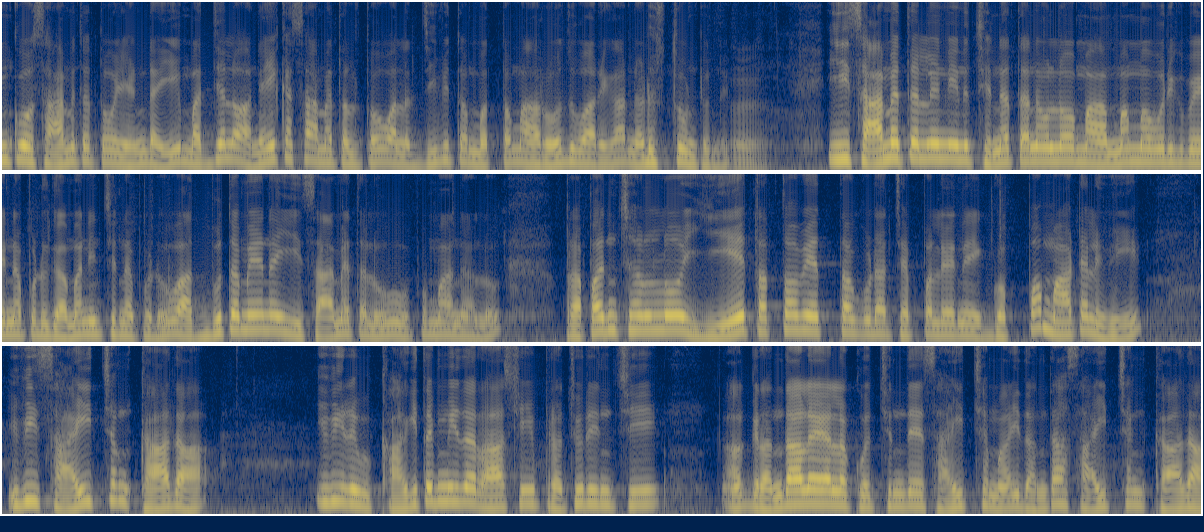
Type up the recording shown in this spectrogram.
ఇంకో సామెతతో ఎండయి మధ్యలో అనేక సామెతలతో వాళ్ళ జీవితం మొత్తం ఆ రోజువారీగా నడుస్తూ ఉంటుంది. ఈ సామెతల్ని నేను చిన్నతనంలో మా అమ్మమ్మ ఊరికి పోయినప్పుడు గమనించినప్పుడు అద్భుతమైన ఈ సామెతలు ఉపమానాలు ప్రపంచంలో ఏ తత్వవేత్త కూడా చెప్పలేని గొప్ప మాటలు ఇవి ఇవి సాహిత్యం కాదా? ఇవి కాగితం మీద రాసి ప్రచురించి గ్రంథాలయాలకు వచ్చిందే సాహిత్యమా? ఇదంతా సాహిత్యం కాదా?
